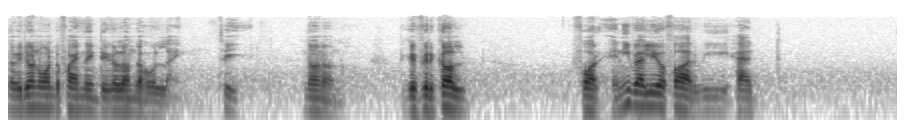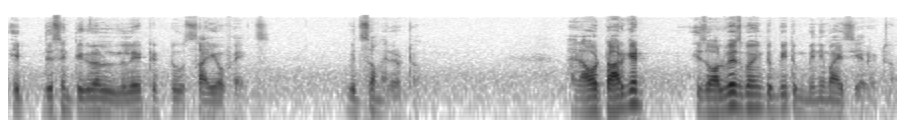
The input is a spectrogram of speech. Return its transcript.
No, we do not want to find the integral on the whole line. See, no, no, no. Because if you recall, for any value of r we had it this integral related to psi of x with some error term. And our target is always going to be to minimize the error term.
